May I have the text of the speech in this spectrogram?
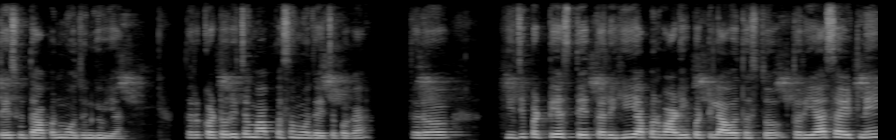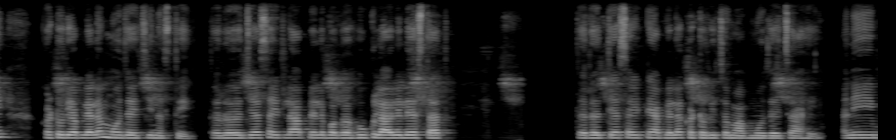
ते सुद्धा आपण मोजून घेऊया. तर कटोरीचं माप कसं मोजायचं बघा. तर ही जी पट्टी असते तर ही आपण वाढी पट्टी लावत असतो. तर या साईडने कटोरी आपल्याला मोजायची नसते. तर ज्या साईडला आपल्याला बघा हुक लावलेले असतात तर त्या साईडने आपल्याला कटोरीचं माप मोजायचं आहे. आणि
